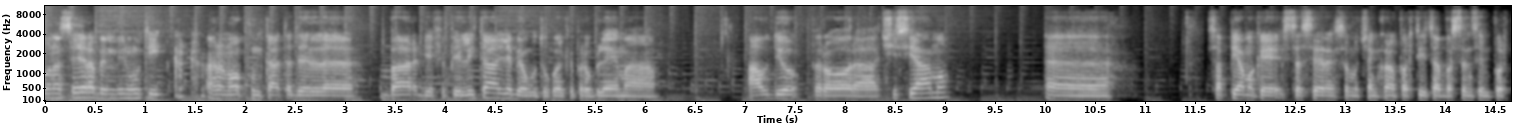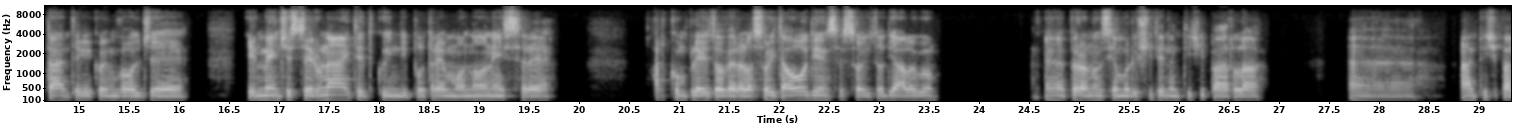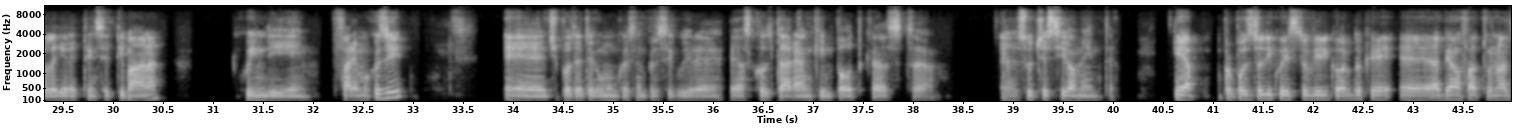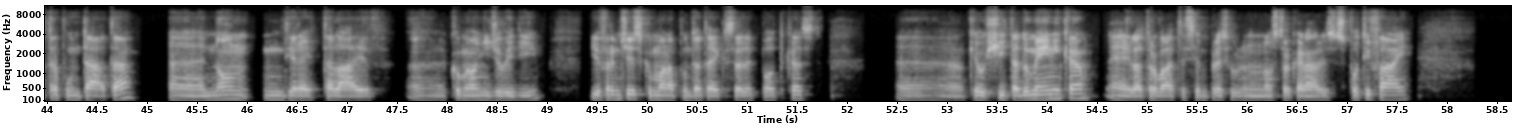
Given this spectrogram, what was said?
Buonasera, benvenuti a una nuova puntata del bar di FPL Italia. Abbiamo avuto qualche problema audio, però ora ci siamo. Eh, sappiamo che stasera insomma, c'è anche una partita abbastanza importante che coinvolge il Manchester United, quindi potremmo non essere al completo, avere la solita audience, il solito dialogo, eh, però non siamo riusciti ad anticiparla, eh, anticipare la diretta in settimana, quindi faremo così. E ci potete comunque sempre seguire e ascoltare anche in podcast eh, successivamente. E a proposito di questo, vi ricordo che eh, abbiamo fatto un'altra puntata eh, non in diretta live eh, come ogni giovedì. Io e Francesco ma una puntata extra del podcast eh, che è uscita domenica e la trovate sempre sul nostro canale su Spotify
